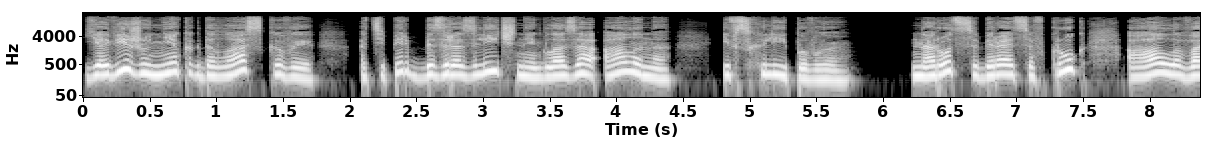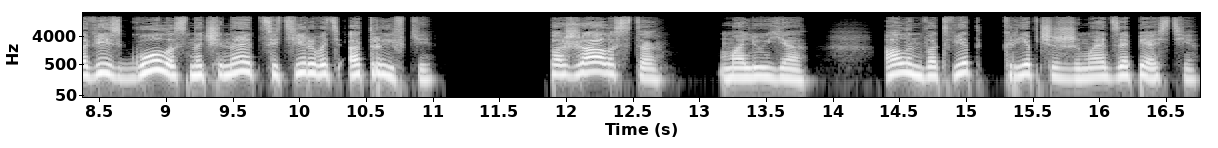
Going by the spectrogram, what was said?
я вижу некогда ласковые, а теперь безразличные глаза Алана и всхлипываю. Народ собирается в круг, а Алла во весь голос начинает цитировать отрывки. «Пожалуйста», — молю я. Алан в ответ крепче сжимает запястье.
